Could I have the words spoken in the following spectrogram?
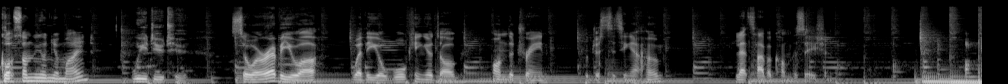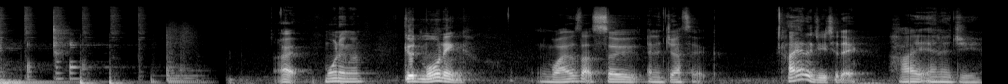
Got something on your mind? We do too. So, wherever you are, whether you're walking your dog, on the train, or just sitting at home, let's have a conversation. All right, morning, man. Good morning. Why was that so energetic? High energy today. High energy.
